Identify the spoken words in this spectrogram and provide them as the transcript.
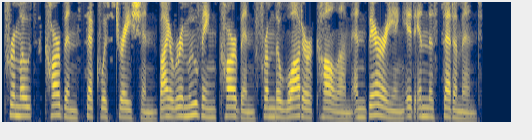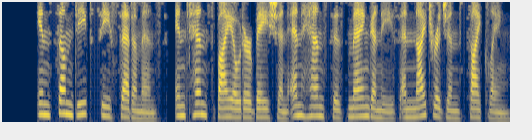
promotes carbon sequestration by removing carbon from the water column and burying it in the sediment. In some deep-sea sediments, intense bioturbation enhances manganese and nitrogen cycling.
